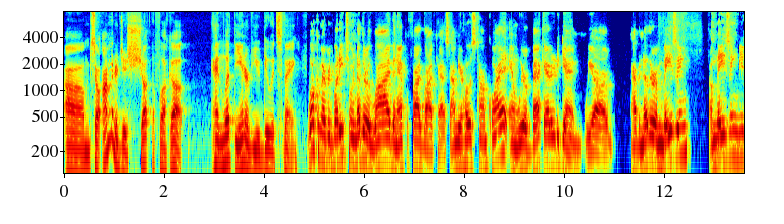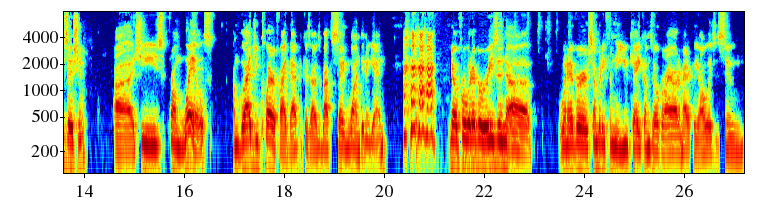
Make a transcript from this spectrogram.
Um, so I'm going to just shut the fuck up and let the interview do its thing. Welcome, everybody, to another live and amplified livecast. I'm your host, Tom Quiet, and we're back at it again. We are have another amazing, amazing musician. Uh, she's from Wales. I'm glad you clarified that because I was about to say London again. you know, for whatever reason, uh, whenever somebody from the UK comes over, I automatically always assume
